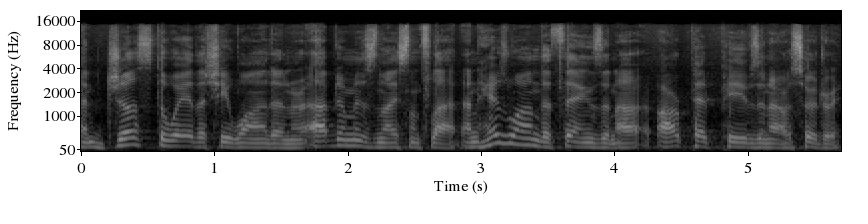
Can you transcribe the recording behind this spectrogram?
and just the way that she wanted, and her abdomen is nice and flat. And here's one of the things in our, our pet peeves in our surgery.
